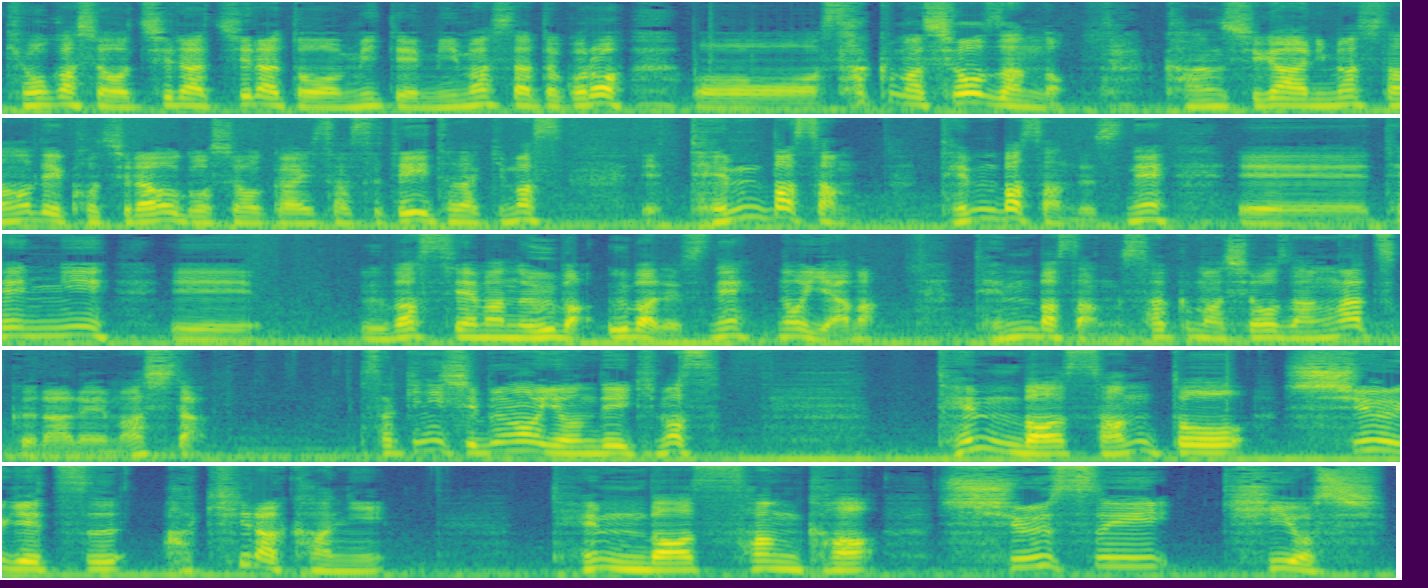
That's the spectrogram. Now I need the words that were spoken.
教科書をちらちらと見てみましたところ、佐久間昌山の漢詩がありましたので、こちらをご紹介させていただきます。え、天馬山。天馬山ですね。えー、天に、えー、うばす山のうば、うばですね、の山。天馬山、佐久間昌山が作られました。先に詩文を読んでいきます。天馬三島、秋月明らかに。天馬三下、秋水清し。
